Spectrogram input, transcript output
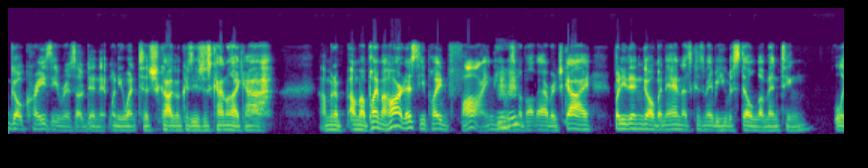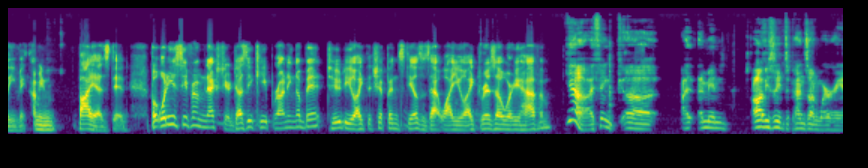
go crazy. Rizzo didn't it when he went to Chicago because he's just kind of like ah. I'm gonna I'm gonna play my hardest. He played fine. He was an Mhm. above average guy, but he didn't go bananas because maybe he was still lamenting leaving. I mean, Baez did. But what do you see from him next year? Does he keep running a bit too? Do you like the chip in steals? Is that why you liked Rizzo where you have him? Yeah, I think. Uh, I, I mean, obviously, it depends on where he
